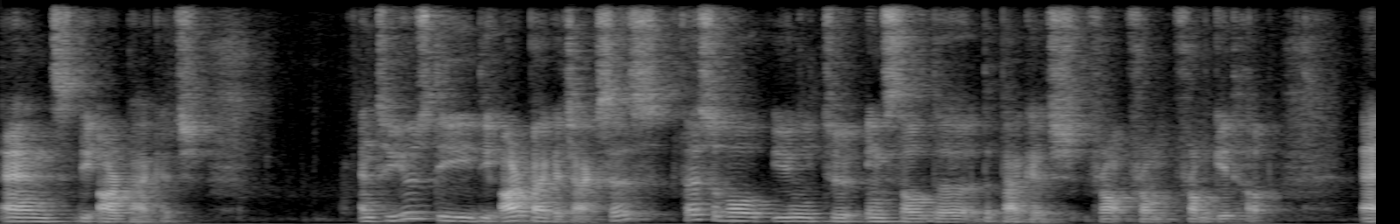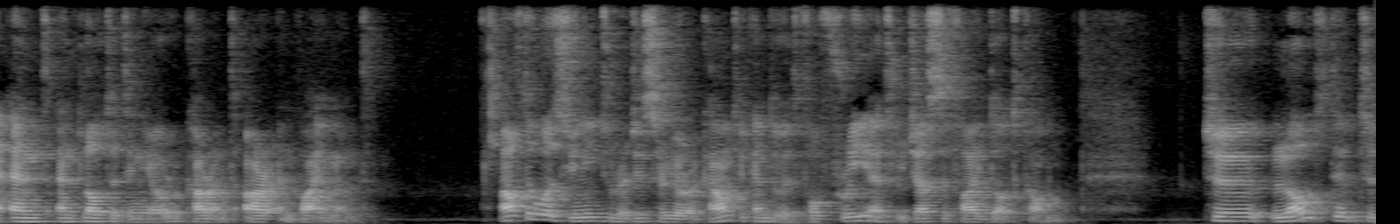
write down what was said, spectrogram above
and the R package. And to use the, the R package access, First of all, you need to install the, the package from, from, from GitHub and, and load it in your current R environment. Afterwards, you need to register your account. You can do it for free at rejustify.com. To load the, to,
